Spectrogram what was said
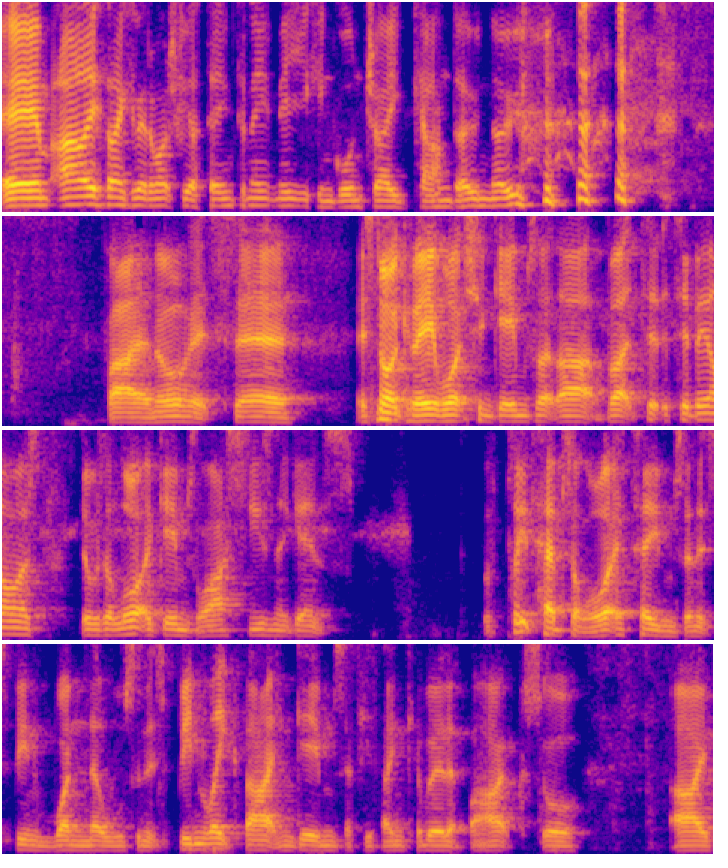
Um, Ali, thank you very much for your time tonight, mate. You can go and try calm down now. I know it's uh, it's not great watching games like that, but to, to, be honest, there was a lot of games last season against. We've played Hibs a lot of times, and it's been one nils, and it's been like that in games if you think about it back. So, I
